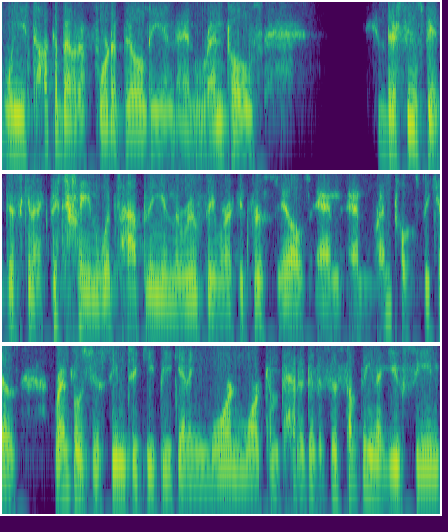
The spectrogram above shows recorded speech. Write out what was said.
when you talk about affordability and, and rentals, there seems to be a disconnect between what's happening in the real estate market for sales and, and rentals because rentals just seem to keep be getting more and more competitive. Is this something that you've seen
